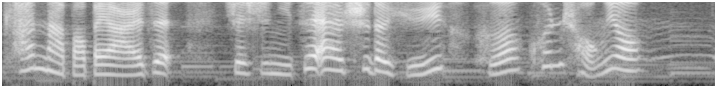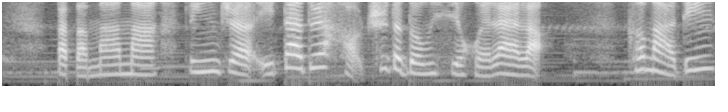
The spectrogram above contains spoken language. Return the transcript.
看呐，宝贝儿子，这是你最爱吃的鱼和昆虫哟。”爸爸妈妈拎着一大堆好吃的东西回来了，可马丁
